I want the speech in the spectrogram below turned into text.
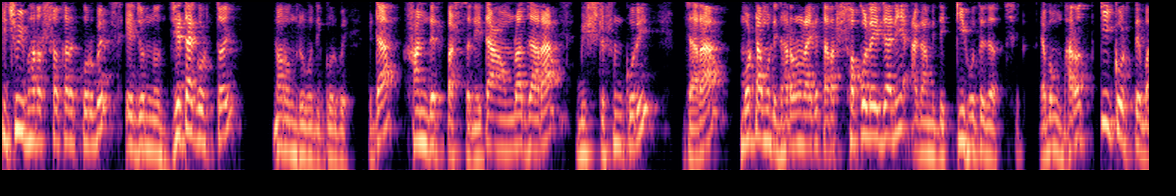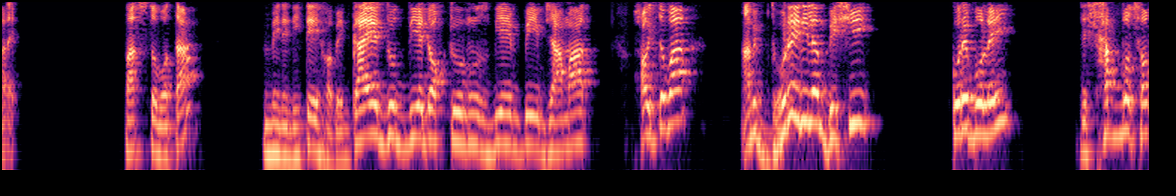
কিছুই ভারত সরকার করবে। এই জন্য যেটা করতে হয় নরেন্দ্র মোদী করবে। এটা হান্ড্রেড পার্সেন্ট। এটা আমরা যারা বিশ্লেষণ করি, যারা মোটামুটি ধারণা রাখে, তারা সকলেই জানি আগামীতে কি হতে যাচ্ছে এবং ভারত কি করতে পারে। বাস্তবতা মেনে নিতেই হবে। গায়ে জোর দিয়ে ডক্টর ইউনুস, বিএনপি, জামাত, হয়তোবা আমি ধরে নিলাম বেশি করে বলেই যে সাত বছর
